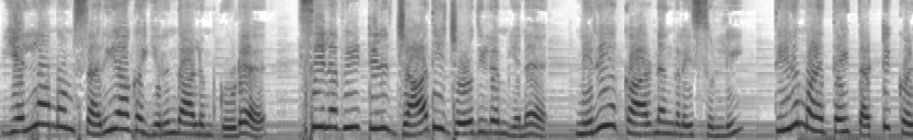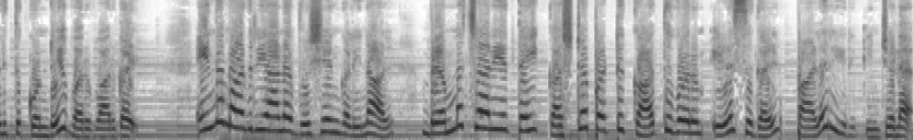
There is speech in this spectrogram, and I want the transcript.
எல்லாமும் சரியாக இருந்தாலும் கூட சில வீட்டில் ஜாதி ஜோதிடம் என நிறைய காரணங்களை சொல்லி திருமணத்தை தட்டி கழித்துக் கொண்டே வருவார்கள். இந்த மாதிரியான விஷயங்களினால் பிரம்மச்சாரியத்தை கஷ்டப்பட்டு காத்து வரும் இழசுகள் பலர் இருக்கின்றன.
